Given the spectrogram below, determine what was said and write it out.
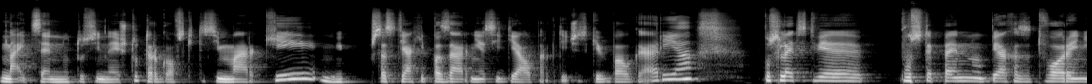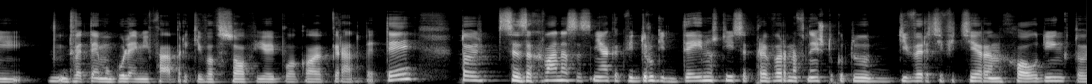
най-ценното си нещо, търговските си марки, с тях и пазарния си дял практически в България. Последствие постепенно бяха затворени двете му големи фабрики в София и Благоевград БТ. Той се захвана с някакви други дейности и се превърна в нещо като диверсифициран холдинг, т.е.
